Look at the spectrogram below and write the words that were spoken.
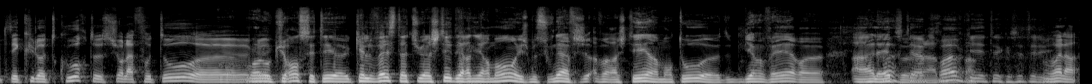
tes culottes courtes sur la photo Moi, en l'occurrence, c'était quelle veste as-tu acheté dernièrement Et je me souvenais avoir acheté un manteau bien vert à Alep. c'était la preuve que c'était lui. Voilà.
